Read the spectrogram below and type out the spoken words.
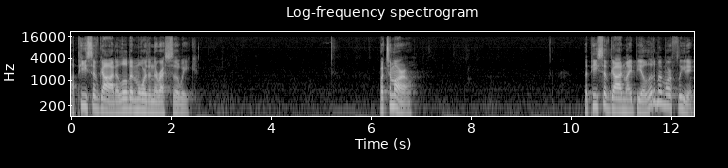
a peace of God a little bit more than the rest of the week. But tomorrow, the peace of God might be a little bit more fleeting.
